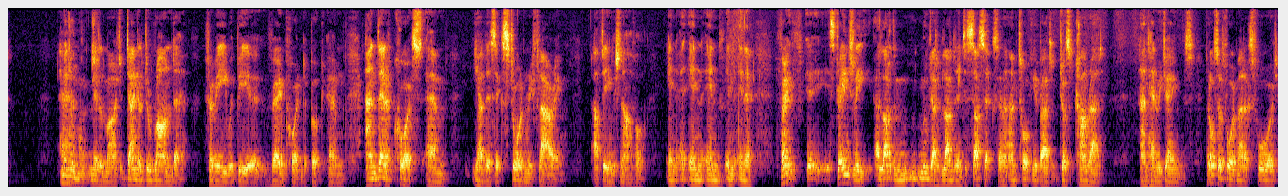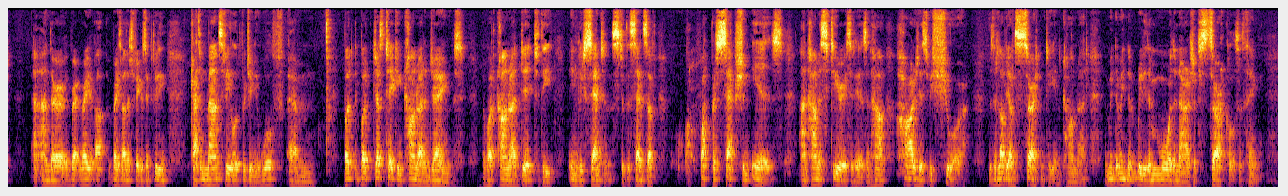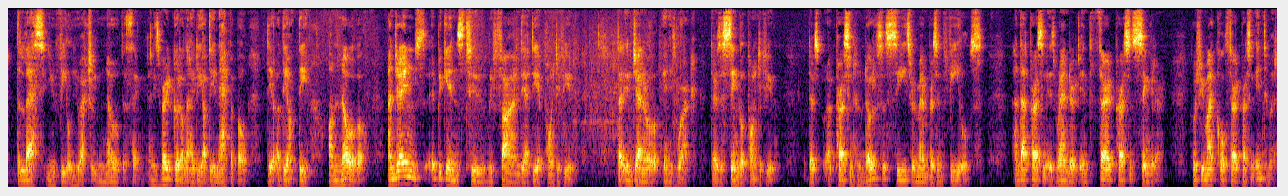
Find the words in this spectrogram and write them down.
Middlemarch. Middlemarch. Daniel Deronda, for me, would be a very important book. Um, and then, of course, um, you have this extraordinary flowering of the English novel in in in in, in a very uh, strangely, a lot of them moved out of London into Sussex, and I'm talking about Joseph Conrad and Henry James, but also Ford Madox Ford, uh, and there are very, very uh, various other figures, including Katherine Mansfield, Virginia Woolf. Um, but but just taking Conrad and James, what Conrad did to the English sentence, to the sense of what perception is, and how mysterious it is, and how hard it is to be sure. There's a lovely uncertainty in Conrad. I mean, I mean, the, really, the more the narrative circles a thing, the less you feel you actually know the thing. And he's very good on that idea of the ineffable, the uh, the the unknowable. And James begins to refine the idea of point of view. That in general, in his work, there's a single point of view. There's a person who notices, sees, remembers, and feels. And that person is rendered in third person singular, which we might call third person intimate,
